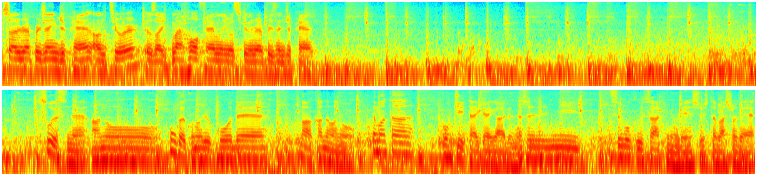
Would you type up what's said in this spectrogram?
started representing Japan on tour, it was like my whole family was going to represent Japan. そうですね、あのー、今回この旅行で、まあ、カナワのでまた大きい大会があるね私にすごくサーフィンを練習した場所で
